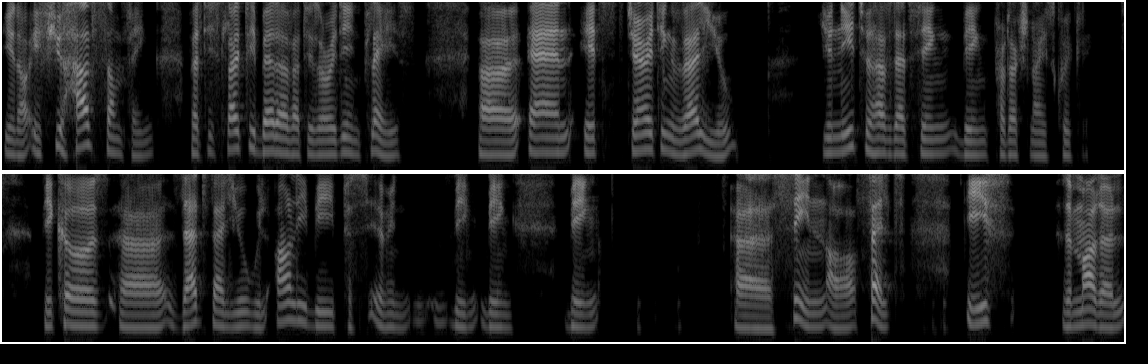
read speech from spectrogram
you know, if you have something that is slightly better that is already in place uh, and it's generating value, you need to have that thing being productionized quickly because uh, that value will only be I mean, being being being uh, seen or felt if the model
